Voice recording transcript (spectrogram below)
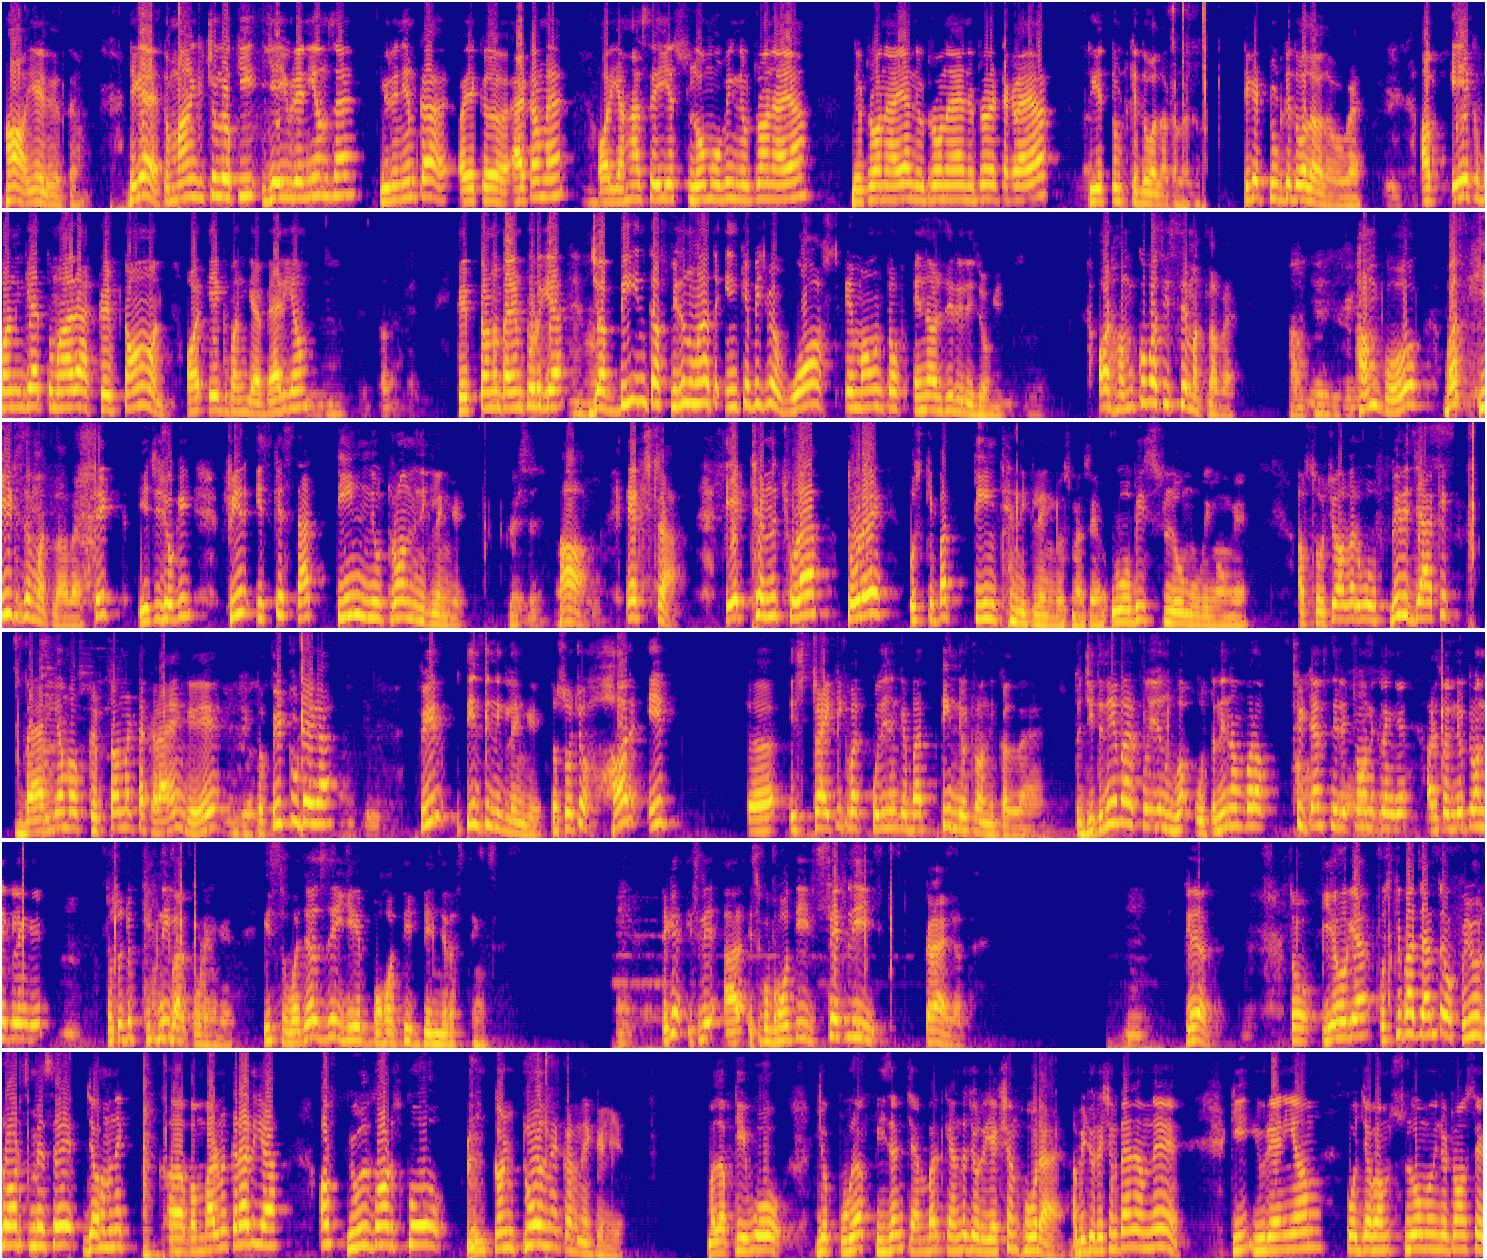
हाँ ये लेते हैं। ठीक है तो मान के चलो कि ये यूरेनियम्स है। यूरेनियम का एक एटम है और यहाँ से ये स्लो मूविंग न्यूट्रॉन आया। न्यूट्रॉन आया न्यूट्रॉन आया न्यूट्रॉन टकराया। तो ये टूट के दो अलग अलग ठीक है, टूट के दो अलग अलग हो गए। अब एक बन गया तुम्हारा क्रिप्टॉन और एक बन गया बैरियम। क्रिप्टॉन और बैरियम टूट गया। जब भी इनका फिजन हुआ तो इनके बीच में vast amount of energy release होगी। और हमको बस इससे मतलब है। हाँ। हमको बस हीट से मतलब है। ठीक? ये चीज़ होगी। फिर इसके साथ तीन न्यूट्रॉन निकलेंगे। हाँ। एक्स्ट्रा एक ठे हमने छोड़ा तोड़े उसके बाद तीन ठे निकलेंगे उसमें से। वो भी स्लो मूविंग होंगे। अब सोचो अगर वो फिर जाके बैरियम और क्रिप्टॉन में टकराएँगे तो फिर टूटेगा। फिर तीन तीन निकलेंगे। तो सोचो हर एक स्ट्राइक के बाद कोलिजन के बाद तीन न्यूट्रॉन निकल रहा है। तो जितनी बार कोलिजन हुआ उतने number of three times electron निकलेंगे और सॉरी न्यूट्रॉन निकलेंगे। तो सोचो कितनी बार तोड़ेंगे। इस वजह से ये बहुत ही डेंजरस थिंग्स है। ठीक है? इसलिए इसको बहुत ही सेफली कराया जाता है। क्लियर तो ये हो गया। उसके बाद जानते हो फ्यूल रॉड्स में से जब हमने बम्बार्डमेंट करा दिया, अब फ्यूल रॉड्स को कंट्रोल में करने के लिए मतलब कि वो जो पूरा फ्यूजन चैम्बर के अंदर जो रिएक्शन हो रहा है, अभी जो रिएक्शन बताया ना हमने, कि यूरेनियम को जब हम स्लो मूविंग न्यूट्रॉन से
